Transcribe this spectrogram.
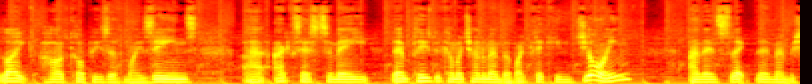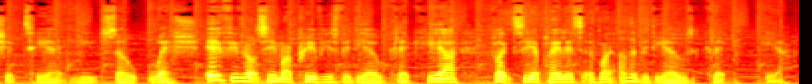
like hard copies of my zines, uh, access to me, then please become a channel member by clicking join and then select the membership tier you so wish. If you've not seen my previous video, click here. If you'd like to see a playlist of my other videos, click here.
